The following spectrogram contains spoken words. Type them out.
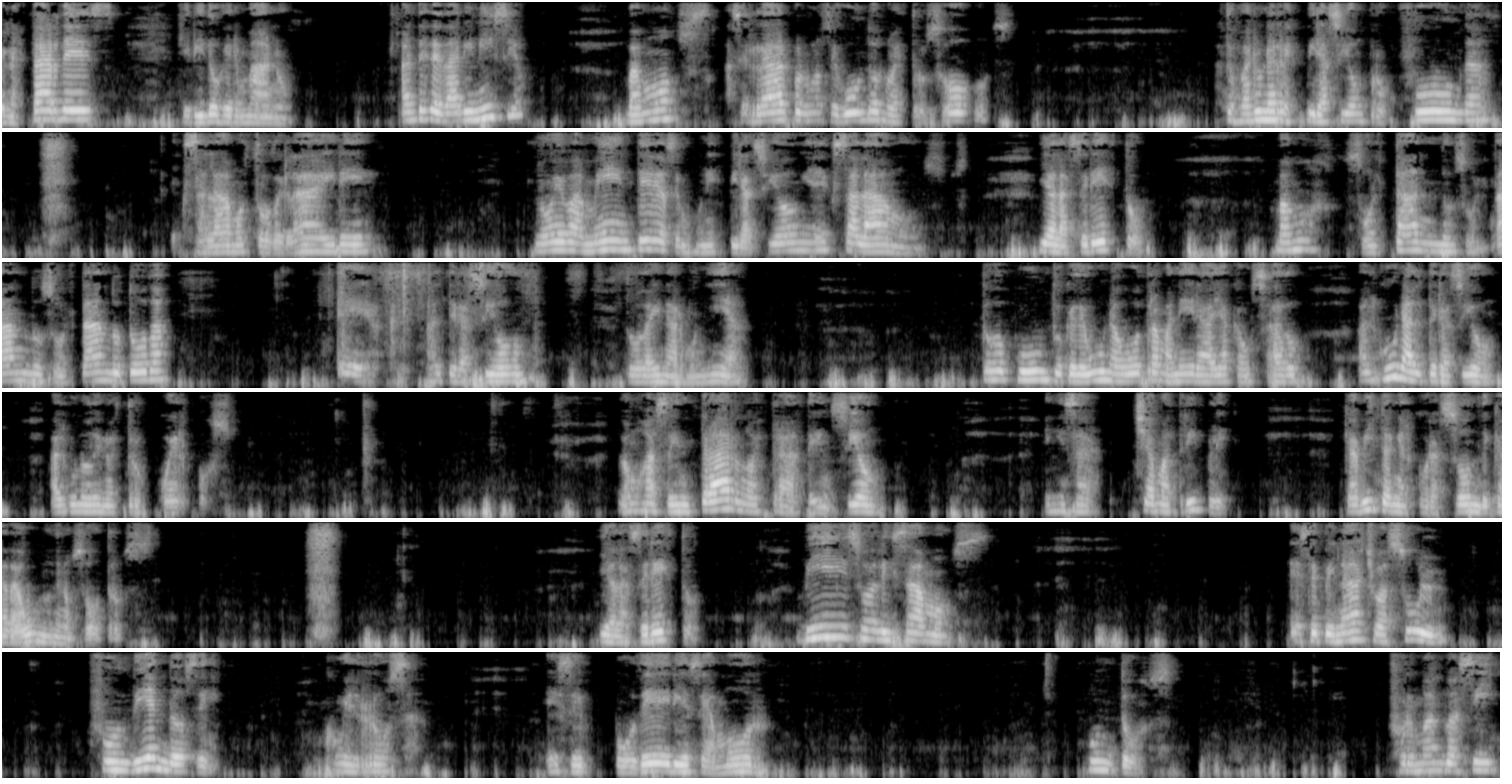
Buenas tardes, queridos hermanos. Antes de dar inicio, vamos a cerrar por unos segundos nuestros ojos, a tomar una respiración profunda. Exhalamos todo el aire. Nuevamente hacemos una inspiración y exhalamos. Y al hacer esto, vamos soltando, soltando, soltando toda eh, alteración, toda inarmonía, todo punto que de una u otra manera haya causado alguna alteración a alguno de nuestros cuerpos. Vamos a centrar nuestra atención en esa llama triple que habita en el corazón de cada uno de nosotros. Y al hacer esto, visualizamos ese penacho azul fundiéndose con el rosa, ese poder y ese amor juntos formando así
